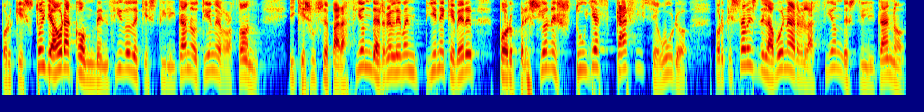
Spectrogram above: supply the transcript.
porque estoy ahora convencido de que Stilitano tiene razón y que su separación de Relevant tiene que ver por presiones tuyas casi seguro. Porque sabes de la buena relación de Stilitano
